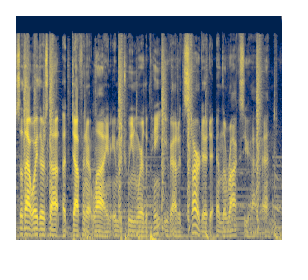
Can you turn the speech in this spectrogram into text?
so that way there's not a definite line in between where the paint you've added started and the rocks you have end.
